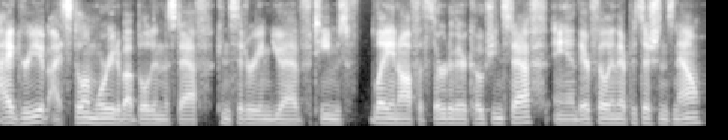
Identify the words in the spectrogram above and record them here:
I agree. I still am worried about building the staff, considering you have teams laying off a third of their coaching staff and they're filling their positions now.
